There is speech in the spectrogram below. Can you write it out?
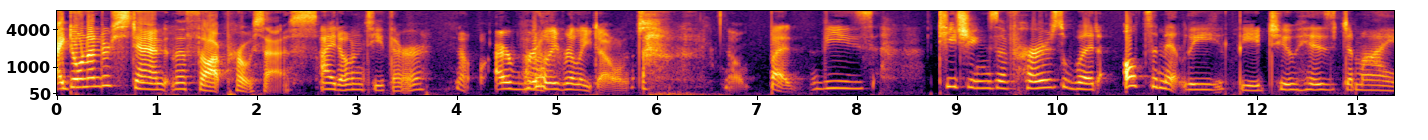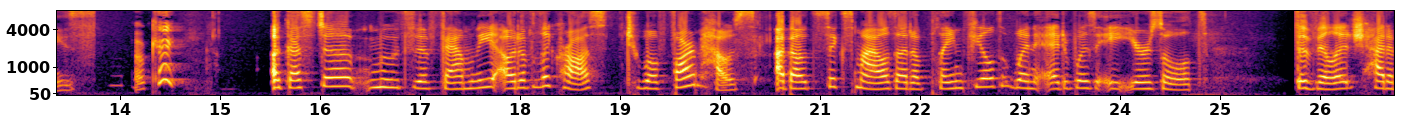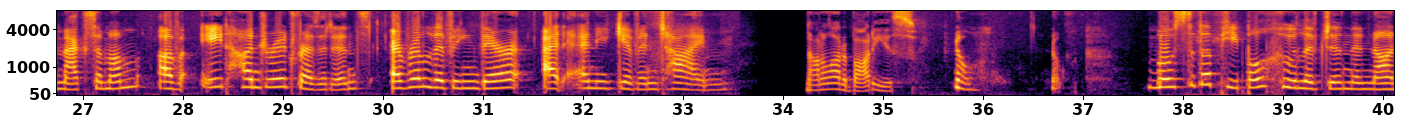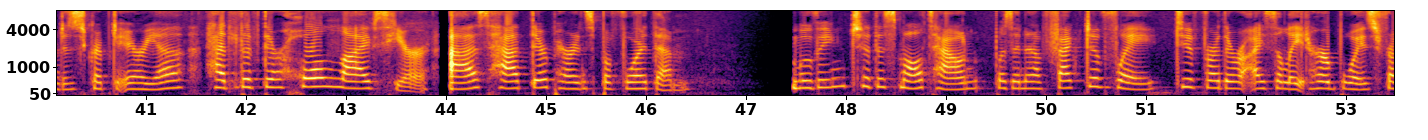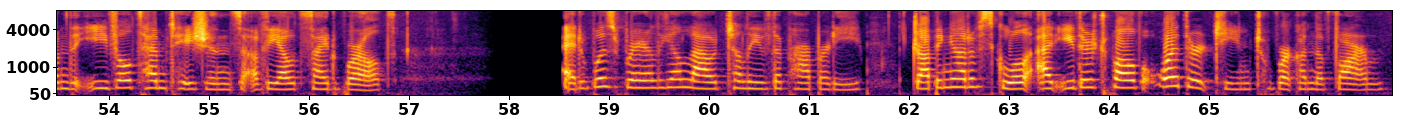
I don't understand the thought process. I don't either. No, I really, really don't. No, but these teachings of hers would ultimately lead to his demise. Okay. Augusta moved the family out of La Crosse to a farmhouse about six miles out of Plainfield when Ed was eight years old. The village had a maximum of 800 residents ever living there at any given time. Not a lot of bodies. No, no. Most of the people who lived in the nondescript area had lived their whole lives here, as had their parents before them. Moving to the small town was an effective way to further isolate her boys from the evil temptations of the outside world. Ed was rarely allowed to leave the property, dropping out of school at either 12 or 13 to work on the farm.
